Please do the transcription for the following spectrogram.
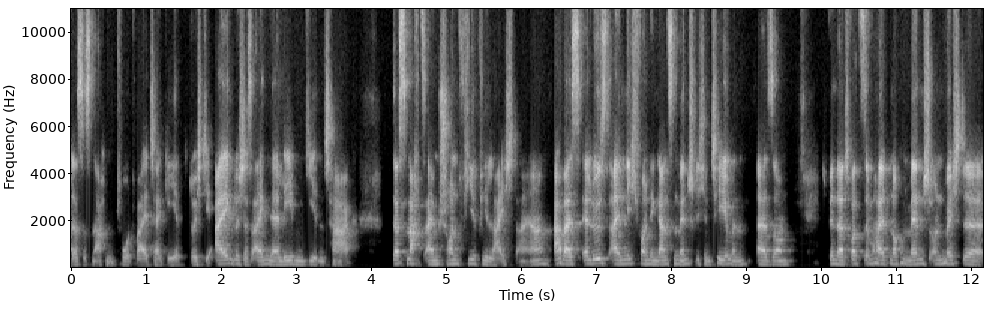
dass es nach dem Tod weitergeht, durch, die, durch das eigene Erleben jeden Tag. Das macht es einem schon viel, viel leichter. Aber es erlöst einen nicht von den ganzen menschlichen Themen. Also ich bin da trotzdem halt noch ein Mensch und möchte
